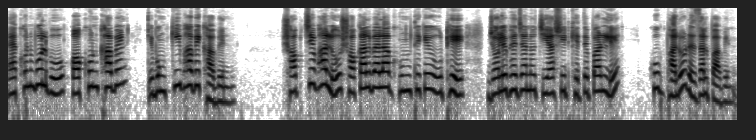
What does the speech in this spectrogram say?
এখন বলব কখন খাবেন এবং কীভাবে খাবেন। সবচেয়ে ভালো সকালবেলা ঘুম থেকে উঠে জলে ভেজানো চিয়াশিড খেতে পারলে খুব ভালো রেজাল্ট পাবেন।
